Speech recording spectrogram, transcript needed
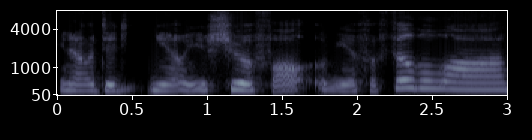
You know, did you know Yeshua fall, you know, fulfill the law?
